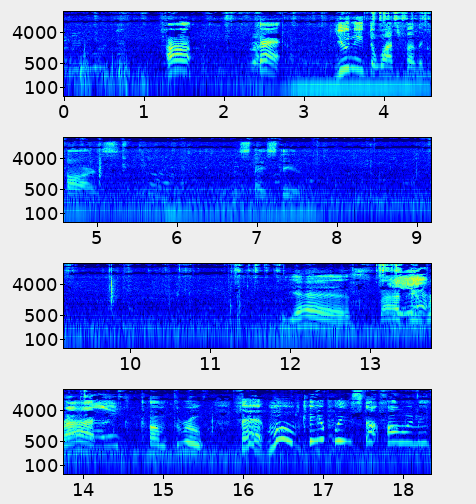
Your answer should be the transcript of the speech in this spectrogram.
I knew it was. Uh, that you need to watch for the cars and stay still. Yes, vibe and ride come through. Fat, move. Can you please stop following me?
